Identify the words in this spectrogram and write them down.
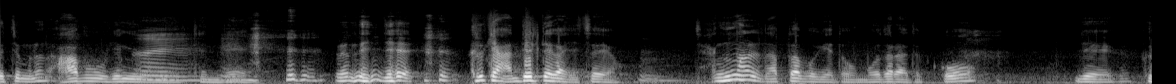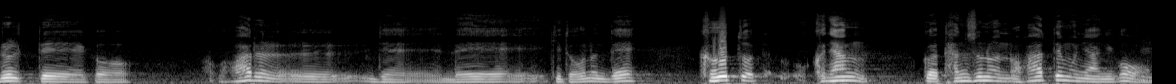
어쩌면은 아부형일 네, 텐데 그런데 이제 그렇게 안 될 때가 있어요. 음. 정말 답답하게도 못 알아듣고 이제 그럴 때 그 화를 이제 내기도 하는데 그것도 그냥 그 단순한 화 때문이 아니고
